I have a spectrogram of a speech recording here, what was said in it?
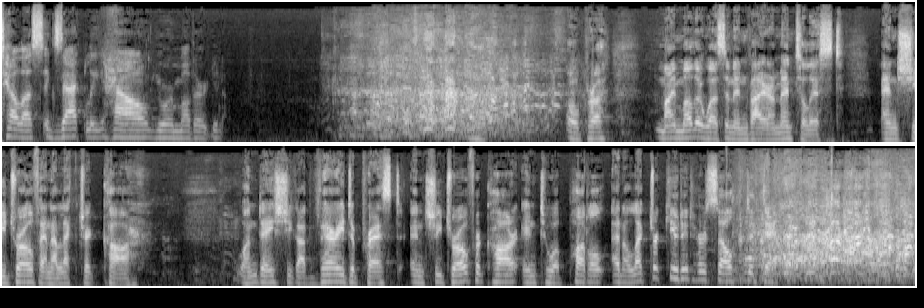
tell us exactly how your mother, you know. Oprah, my mother was an environmentalist, and she drove an electric car. One day she got very depressed, and she drove her car into a puddle and electrocuted herself to death.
